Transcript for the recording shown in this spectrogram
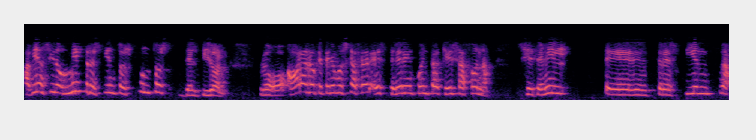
habían sido 1.300 puntos del tirón. Luego, ahora lo que tenemos que hacer es tener en cuenta que esa zona, 7.300, eh, no,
